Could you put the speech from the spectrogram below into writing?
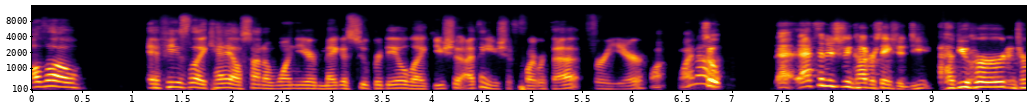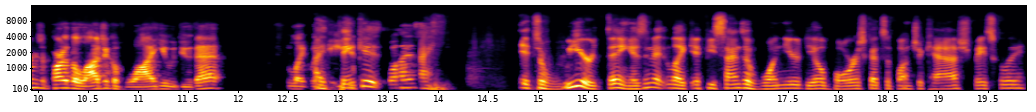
Although, if he's like, "Hey, I'll sign a one-year mega super deal," like you should, I think you should flirt with that for a year. Why, why not? So that, that's an interesting conversation. Do you have you heard in terms of part of the logic of why he would do that? Like with I think it- wise. I, it's a weird thing, isn't it? Like if he signs a one-year deal, Boras gets a bunch of cash, basically.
